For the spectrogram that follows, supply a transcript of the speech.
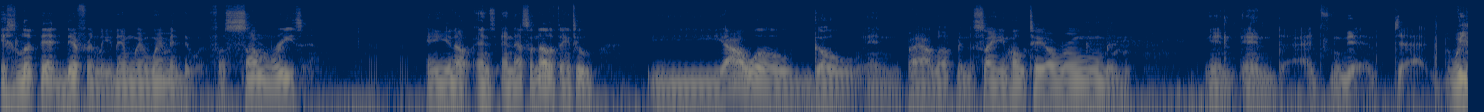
It's looked at differently than when women do it for some reason. And you know, and and that's another thing too. Y'all will go and pile up in the same hotel room and and and uh, we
